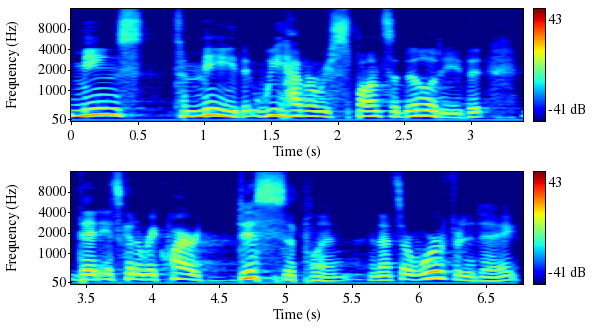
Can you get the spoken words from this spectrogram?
means to me that we have a responsibility, that, that it's going to require discipline, and that's our word for today,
